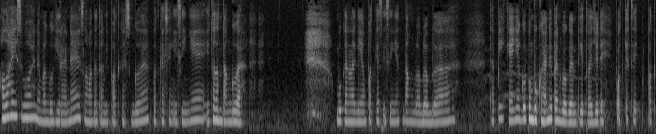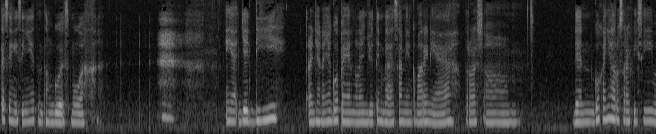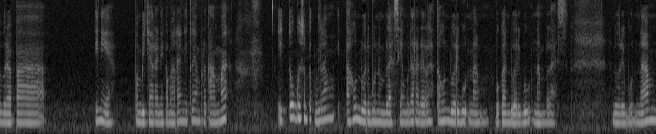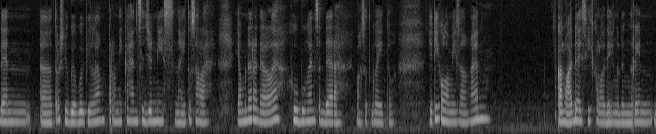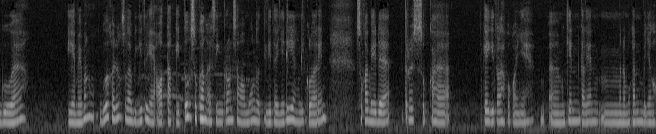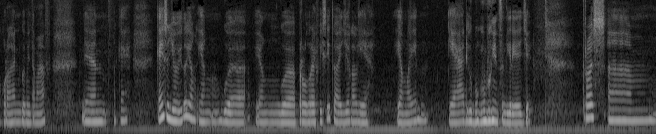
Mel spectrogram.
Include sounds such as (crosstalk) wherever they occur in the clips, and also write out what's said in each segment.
Halo hai semua, nama gue Kirana. Selamat datang di podcast gue Podcast yang isinya itu tentang gue Bukan lagi yang podcast isinya tentang bla bla bla. Tapi kayaknya gue pembukaannya pengen gue ganti itu aja deh. Podcast podcast yang isinya tentang gue semua. (laughs) Iya, jadi rencananya gue pengen ngelanjutin bahasan yang kemarin ya. Terus um, Dan gue kayaknya harus revisi beberapa ini ya pembicaraan yang kemarin itu yang pertama itu gue sempat bilang tahun 2016 yang benar adalah tahun 2006 bukan 2016 2006 dan uh, terus juga gue bilang pernikahan sejenis. Nah itu salah. Yang benar adalah hubungan sedarah maksud gue itu. Jadi kalau misalkan kalau ada sih kalau ada yang ngedengerin gue ya memang gue kadang suka begitu ya. Otak itu suka nggak sinkron sama mulut gitu. Jadi yang dikeluarin suka beda terus suka kayak gitulah pokoknya. Uh, mungkin kalian menemukan banyak kekurangan gue minta maaf. Dan oke. Okay. kayak sejauh itu yang yang gue yang gue perlu revisi itu aja kali ya. Yang lain ya dihubung-hubungin (laughs) sendiri aja. Terus um,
